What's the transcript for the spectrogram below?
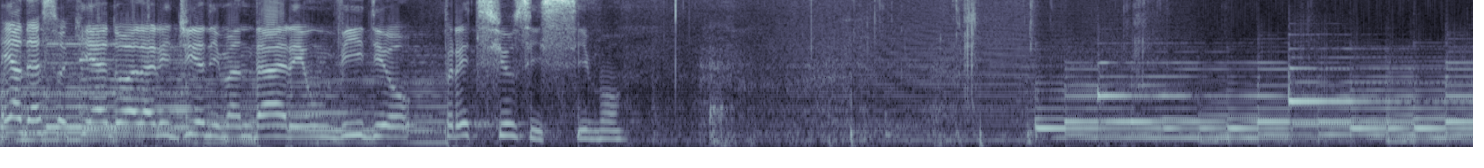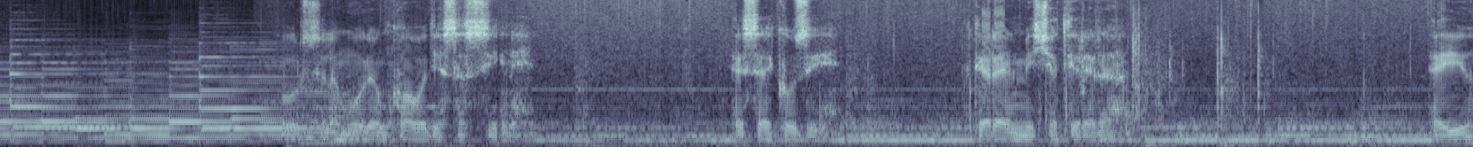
E adesso chiedo alla regia di mandare un video preziosissimo. Forse l'amore è un covo di assassini. E se è così, Kerel mi ci attirerà. E io?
